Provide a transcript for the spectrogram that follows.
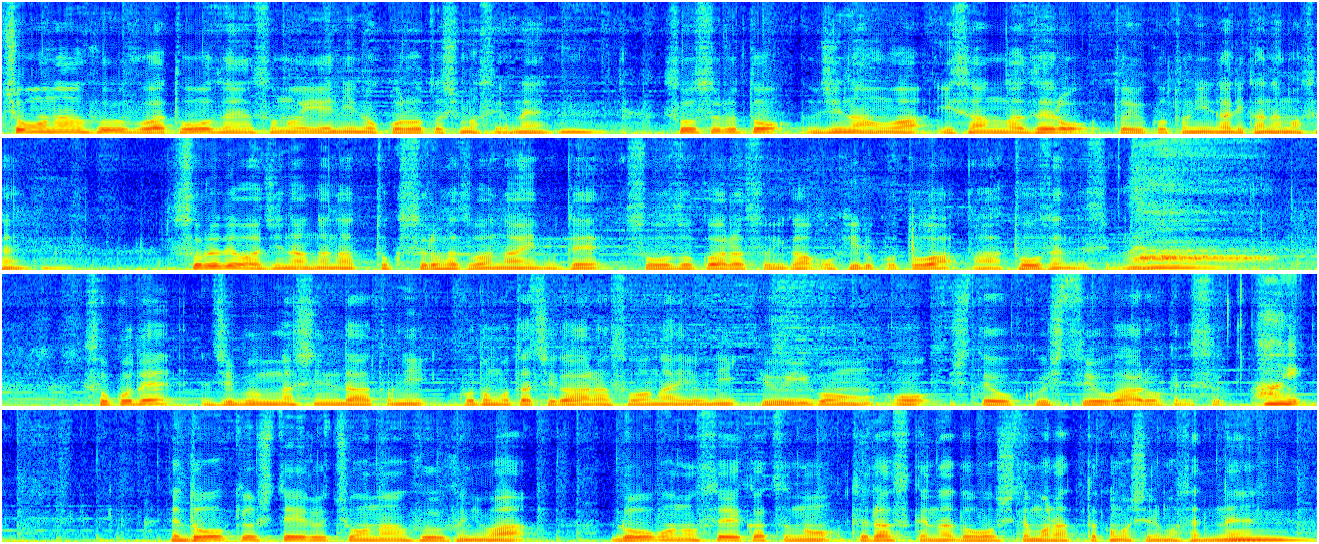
長男夫婦は当然その家に残ろうとしますよね、うん、そうすると次男は遺産がゼロということになりかねません、うんそれでは次男が納得するはずはないので相続争いが起きることは当然ですよね。そこで自分が死んだ後に子どもたちが争わないように遺言をしておく必要があるわけです。はい、同居している長男夫婦には老後の生活の手助けなどをしてもらったかもしれませんね、うん、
